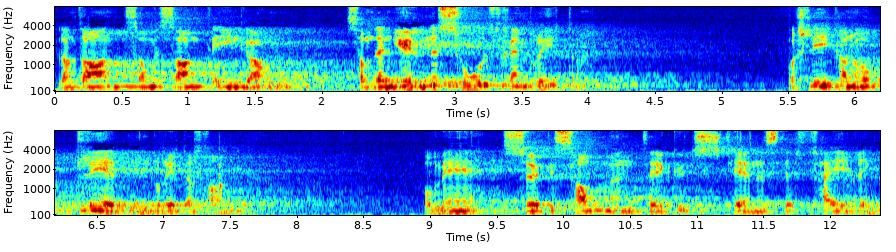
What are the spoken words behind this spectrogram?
bl.a. som vi sang til inngang, som den gylne sol frembryter. Og slik kan òg gleden bryte fram. Og vi søker sammen til gudstjenestefeiring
